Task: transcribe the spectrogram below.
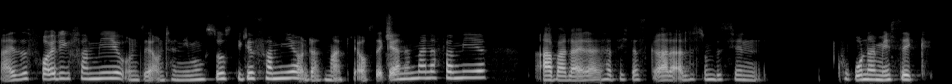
reisefreudige Familie und sehr unternehmungslustige Familie und das mag ich auch sehr gerne in meiner Familie. Aber leider hat sich das gerade alles so ein bisschen Corona-mäßig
